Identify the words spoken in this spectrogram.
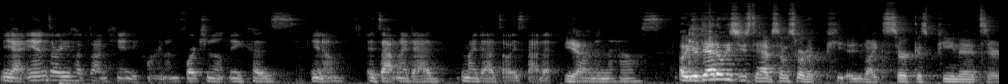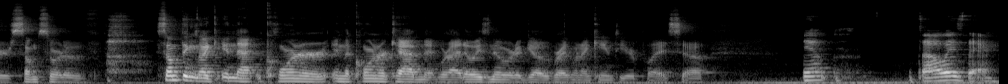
Yeah, Anne's already hooked on candy corn, unfortunately, because you know it's at my dad. My dad's always had it Yeah. going in the house. Oh, your dad always used to have some sort of pe- like circus peanuts or some sort of something like in that corner in the corner cabinet where I'd always know where to go right when I came to your place. So, Yep, it's always there.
